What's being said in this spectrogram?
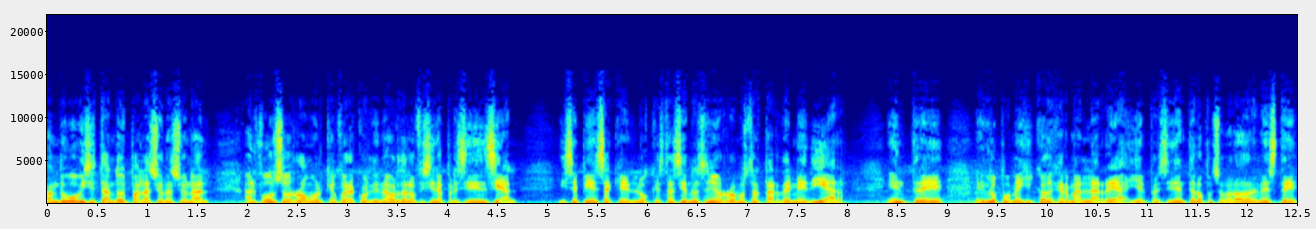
anduvo visitando hoy Palacio Nacional Alfonso Romo, el que fuera coordinador de la oficina presidencial, y se piensa que lo que está haciendo el señor Romo es tratar de mediar entre el Grupo México de Germán Larrea y el presidente López Obrador en este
